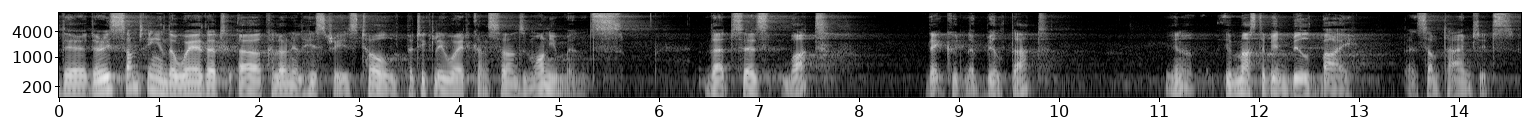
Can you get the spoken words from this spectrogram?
there, there is something in the way that uh, colonial history is told, particularly where it concerns monuments, that says, what? They couldn't have built that. You know, it must have been built by, and sometimes it's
